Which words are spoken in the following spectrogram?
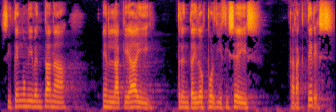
Si tengo mi ventana en la que hay 32 por 16 caracteres.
